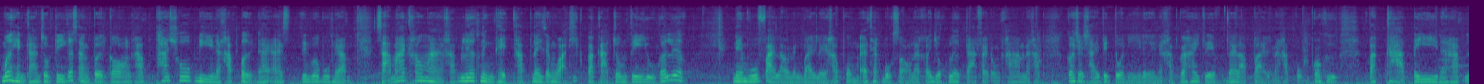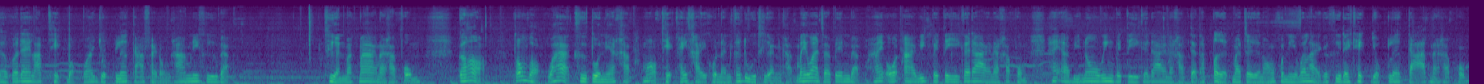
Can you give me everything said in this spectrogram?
เมื่อเห็นการโจมตีก็สั่งเปิดกองครับ ถ้าโชคดีนะครับ เปิดได้ไอซินเวอร์วูฟเนี่ยครับ สามารถเข้ามาครับ เลือกหนึ่งเทคครับ ในจังหวะที่ประกาศโจมตีอยู่ก็เลือกเนมวูฟฝ่ายเราหนึ่งใบเลยครับ ผม Attack บวก2แล้วก็ยกเลิกการ์ดฝ่ายตรงข้ามนะครับ ก็จะใช้เป็นตัวนี้เลยนะครับ ก็ให้เกรฟได้รับไปนะครับผม ก็คือประกาศตีนะครับ แล้วก็ได้รับเทคบอกว่ายกเลิกการฝ่ายตรงข้ามนี่คือแบบ เถื่อนมากๆนะครับผมก็ต้องบอกว่าคือตัวนี้ครับมอบเทคให้ใครคนนั้นก็ดูเถื่อนครับไม่ว่าจะเป็นแบบให้โอ๊ตไอวิ่งไปตีก็ได้นะครับผมให้อาบิโนวิ่งไปตีก็ได้นะครับแต่ถ้าเปิดมาเจอน้องคนนี้เมื่อไหร่ก็คือได้เทคยกเลิกการ์ดนะครับผม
